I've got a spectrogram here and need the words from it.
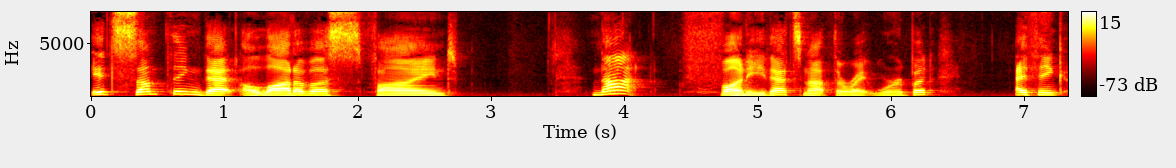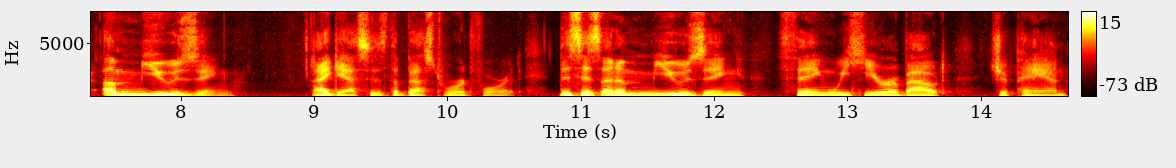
it's something that a lot of us find not funny, that's not the right word, but I think amusing, I guess is the best word for it. This is an amusing thing we hear about Japan.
